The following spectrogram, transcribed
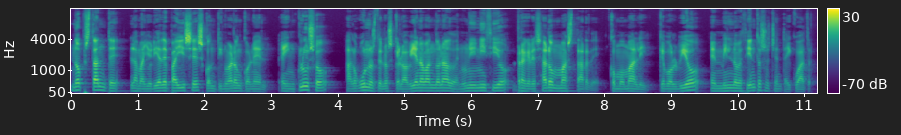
No obstante, la mayoría de países continuaron con él, e incluso algunos de los que lo habían abandonado en un inicio regresaron más tarde, como Mali, que volvió en 1984.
